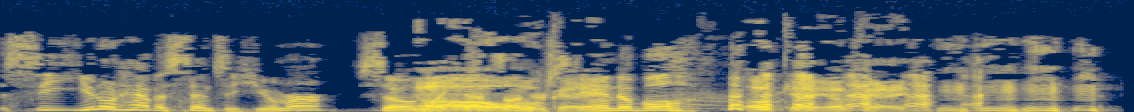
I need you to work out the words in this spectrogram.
See, you don't have a sense of humor, so like Oh, that's okay. understandable. Okay, okay.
